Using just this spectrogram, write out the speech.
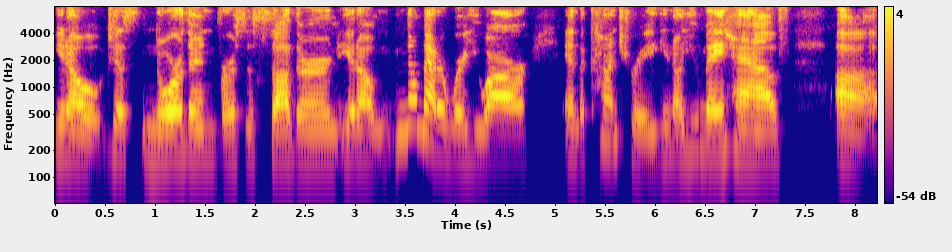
you know, just northern versus southern, you know, no matter where you are in the country, you know, you may have uh,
